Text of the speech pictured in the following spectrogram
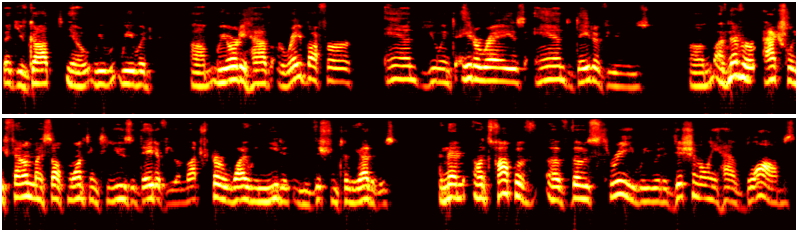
that you've got, you know, we, we would, um, we already have array buffer and uint eight arrays and data views. Um, I've never actually found myself wanting to use a data view. I'm not sure why we need it in addition to the others. And then on top of, of those three, we would additionally have blobs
